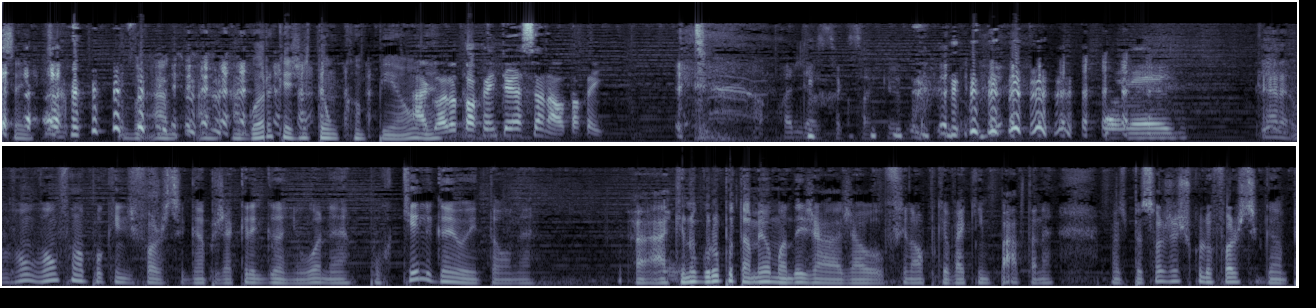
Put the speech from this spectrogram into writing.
A- a- Agora que a gente tem um campeão, né? Agora eu toco a internacional, toca aí. Olha só que sacana. Cara, vamos, vamos falar um pouquinho de Forrest Gump, já que ele ganhou, né? Por que ele ganhou então, né? Aqui no grupo também eu mandei já, já o final, porque vai que empata, né? Mas o pessoal já escolheu Forrest Gump.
